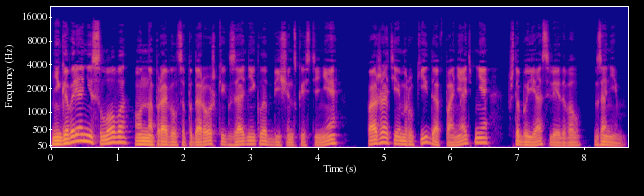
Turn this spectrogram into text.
Не говоря ни слова, он направился по дорожке к задней кладбищенской стене, пожатием руки дав понять мне, чтобы я следовал за ним.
